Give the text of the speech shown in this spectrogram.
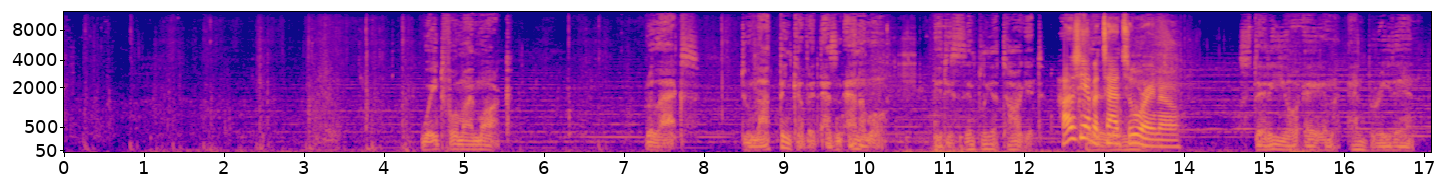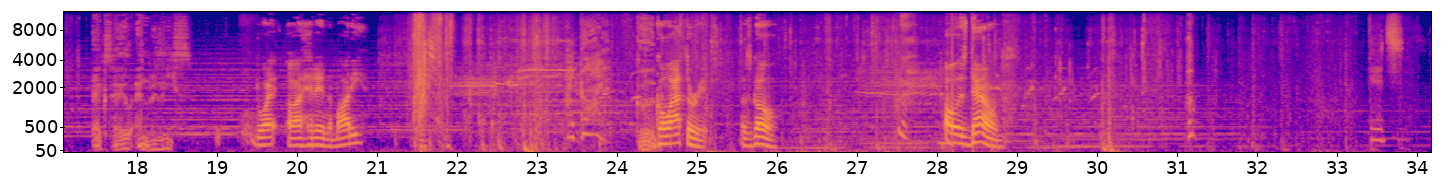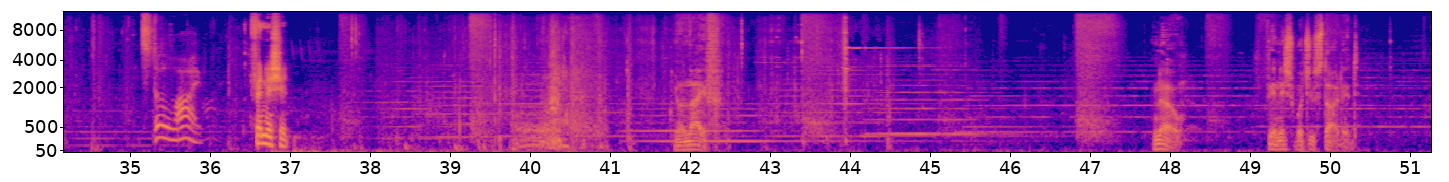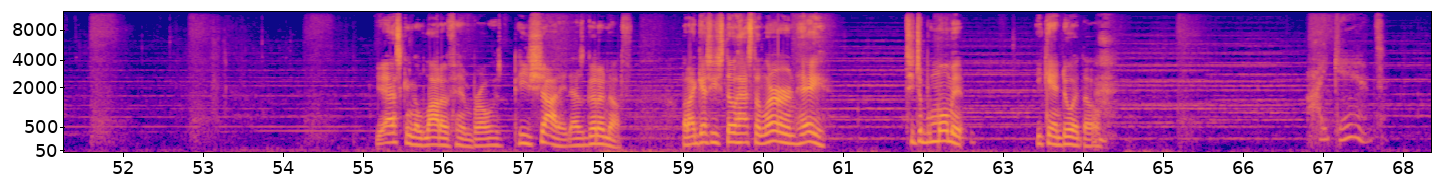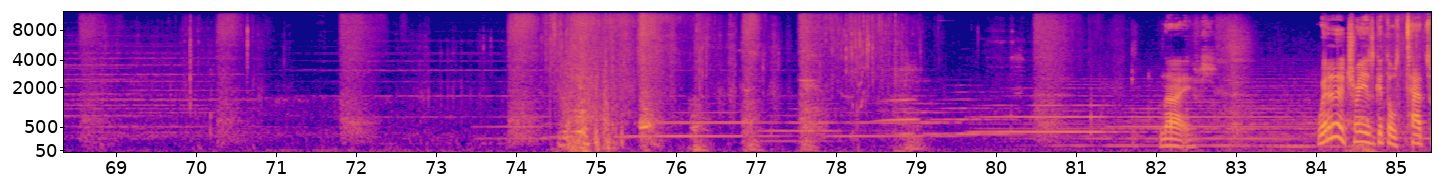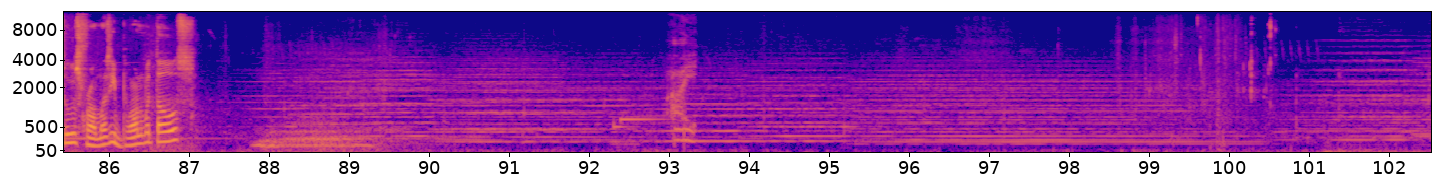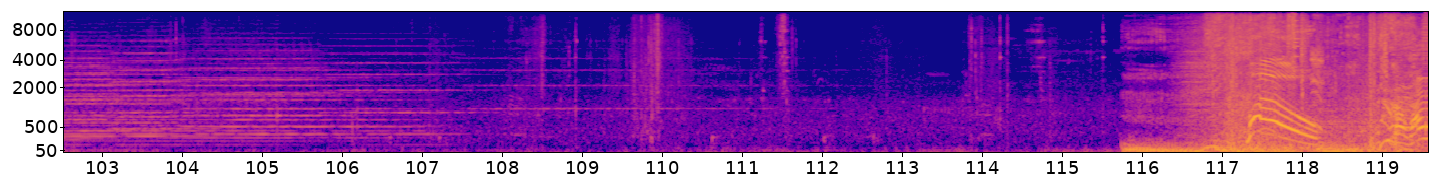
Wait for my mark. Relax. Do not think of it as an animal. It is simply a target. How does he have a tattoo right now? Steady your aim and breathe in. Exhale and release. Do I uh, hit it in the body? I got it. Good. Go after it. Let's go. Oh, it's down. It's it's still alive. Finish it. Knife. No. Finish what you started. You're asking a lot of him, bro. He shot it. That's good enough. But I guess he still has to learn. Hey, teachable moment. He can't do it though. I can't. Nice. Where did the Atreus get those tattoos from? Was he born with those?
